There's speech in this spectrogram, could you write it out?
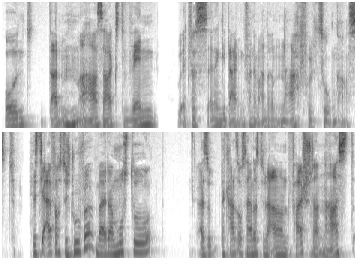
und dann mhm, aha sagst, wenn du etwas, einen Gedanken von einem anderen nachvollzogen hast. Das ist die einfachste Stufe, weil da musst du also da kann es auch sein, dass du den anderen falsch verstanden hast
